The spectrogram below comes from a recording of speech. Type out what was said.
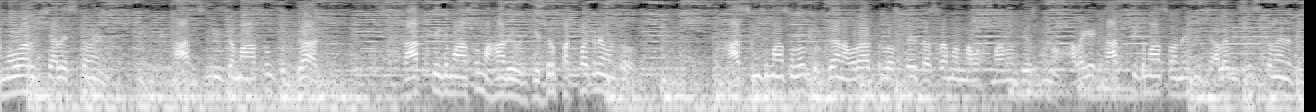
అమ్మవారికి చాలా ఇష్టమైనది కార్తీక మాసం దుర్గా కార్తీక మాసం మహాదేవుడికి ఇద్దరు పక్క పక్కనే ఉంటారు. కార్తీక మాసంలో దుర్గా నవరాత్రులు వస్తాయి దసరా మనం మనం చేసుకున్నాం. అలాగే కార్తీక మాసం అనేది చాలా విశిష్టమైనది.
